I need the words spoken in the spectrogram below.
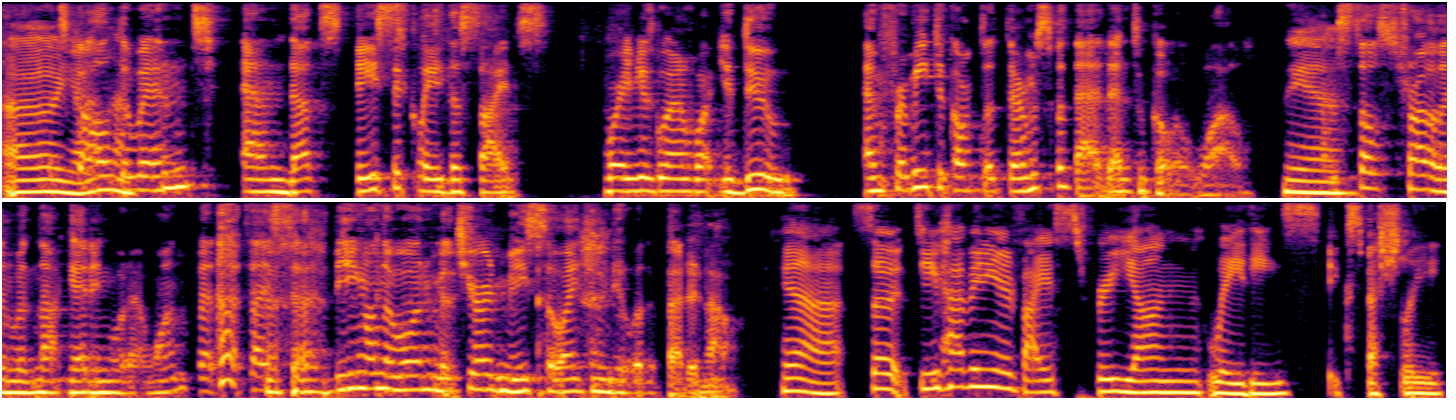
Oh, it's yeah. called the wind. And that's basically decides where you go and what you do. And for me to come to terms with that, that took a little while. Yeah. I'm still struggling with not getting what I want. But as I said, being on the water matured me so I can deal with it better now. Yeah. So, do you have any advice for young ladies, especially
